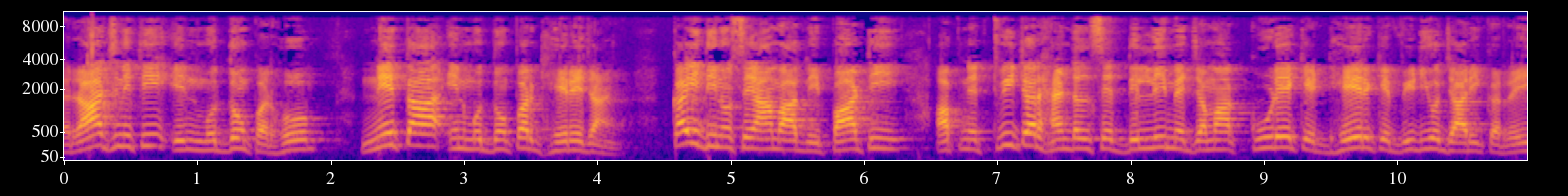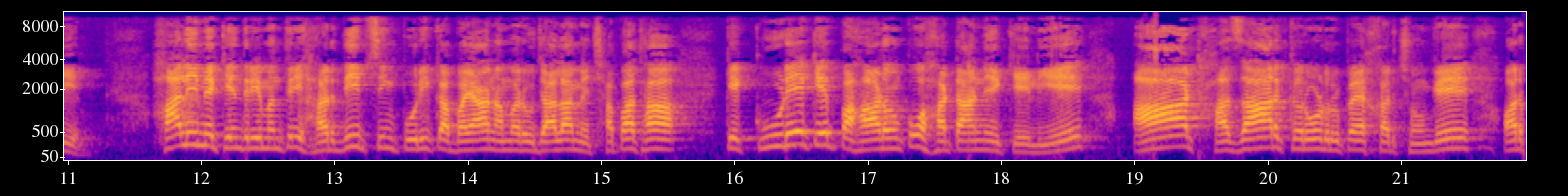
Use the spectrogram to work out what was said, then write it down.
राजनीति इन मुद्दों पर हो, नेता इन मुद्दों पर घेरे जाएँ। कई दिनों से आम आदमी पार्टी अपने ट्विटर हैंडल से दिल्ली में जमा कूड़े के ढेर के वीडियो जारी कर रही है। हाल ही में केंद्रीय मंत्री हरदीप सिंह पुरी का बयान अमर उजाला में छपा था कि कूड़े के पहाड़ों को हटाने के लिए आठ हज़ार करोड़ रुपए खर्च होंगे और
